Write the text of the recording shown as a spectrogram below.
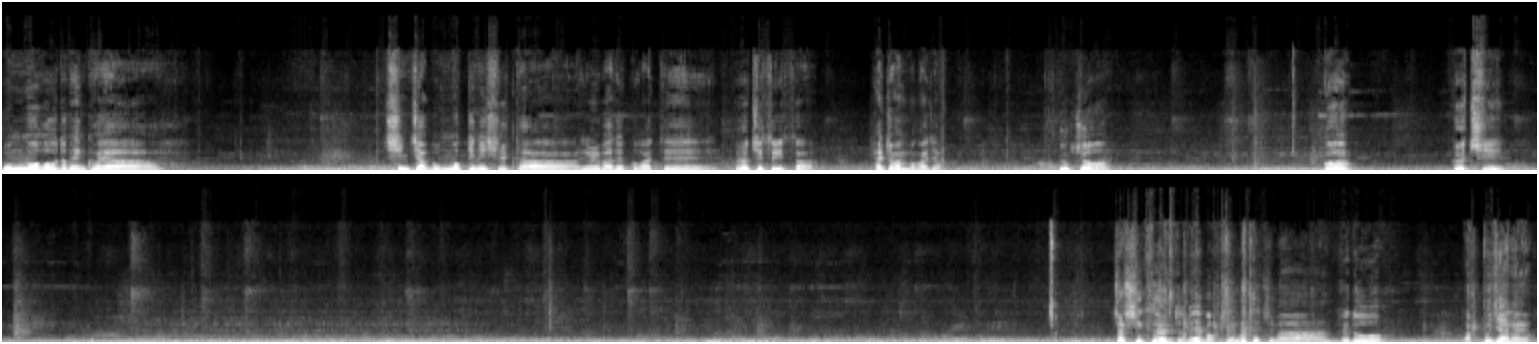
못 먹어도 뱅커야. 진짜 못 먹기는 싫다. 열받을 것 같아. 그렇지 수 있어. 8점 한번 가자. 6점. 꿍 그렇지 자, 6 12대 먹지는 못했지만, 그래도 나쁘지 않아요.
